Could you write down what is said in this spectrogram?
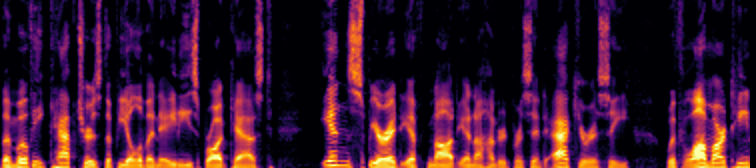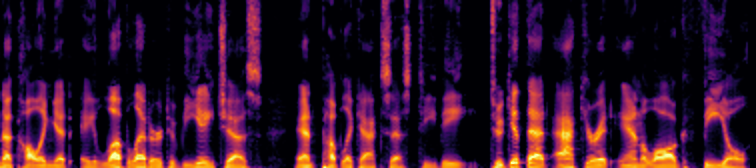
the movie captures the feel of an 80s broadcast in spirit, if not in 100% accuracy, with LaMartina calling it a love letter to VHS and public access TV. To get that accurate analog feel,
